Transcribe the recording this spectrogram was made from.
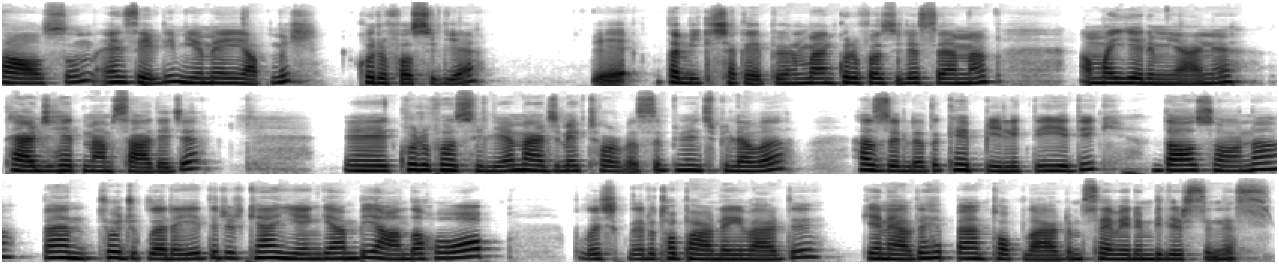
Sağ olsun. En sevdiğim yemeği yapmış. Kuru fasulye. Ve tabii ki şaka yapıyorum. Ben kuru fasulye sevmem. Ama yerim yani. Tercih etmem sadece. Ee, kuru fasulye, mercimek çorbası, pirinç pilavı hazırladık. Hep birlikte yedik. Daha sonra ben çocuklara yedirirken yengem bir anda hop bulaşıkları toparlayıverdi. Genelde hep ben toplardım. Severim bilirsiniz.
